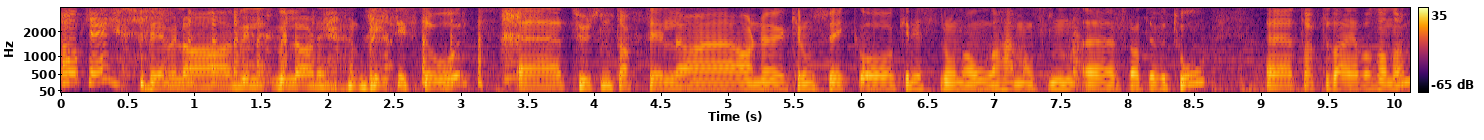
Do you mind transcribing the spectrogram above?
Ok. Det vi, la, vi, vi lar det bli siste ord. Eh, tusen takk til eh, Arne Krumsvik og Chris Ronald Hermansen eh, fra TV 2. Eh, takk til deg, Eva Sandum.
